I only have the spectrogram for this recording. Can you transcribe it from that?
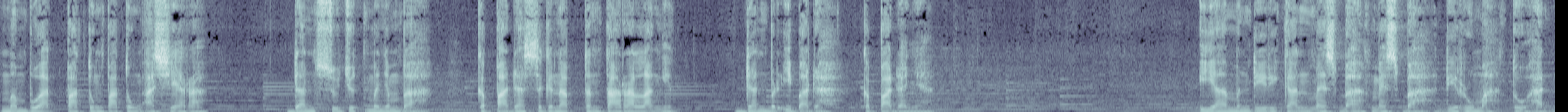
membuat patung-patung Asyera, dan sujud menyembah kepada segenap tentara langit dan beribadah kepadanya. Ia mendirikan mesbah-mesbah di rumah Tuhan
